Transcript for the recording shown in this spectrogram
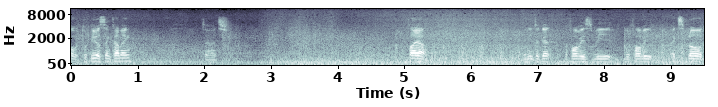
Oh, torpedoes incoming. Damn it. Fire! We need to get before we, we before we explode.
